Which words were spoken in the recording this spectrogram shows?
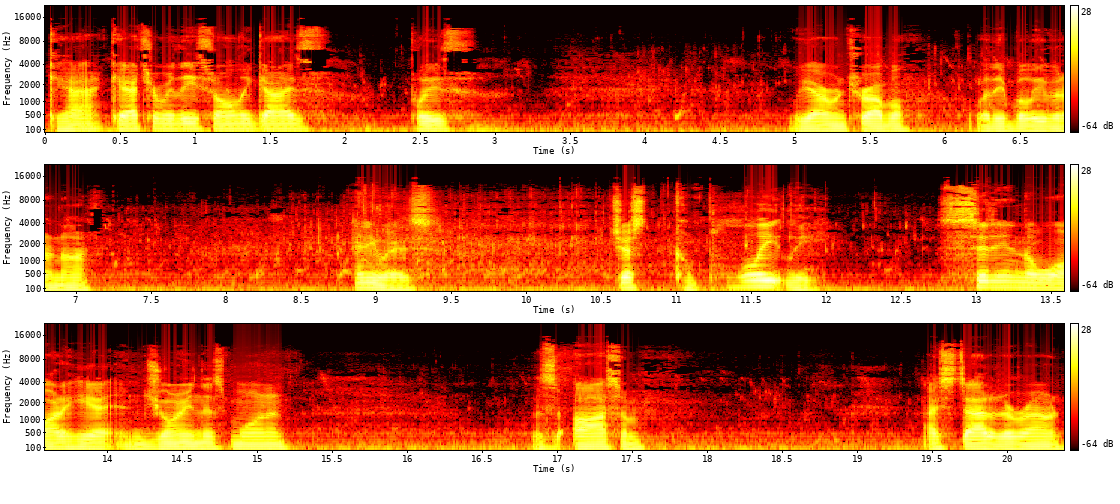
catch and release only, guys. Please. We are in trouble, whether you believe it or not. Anyways, just completely sitting in the water here, enjoying this morning. This is awesome. I started around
